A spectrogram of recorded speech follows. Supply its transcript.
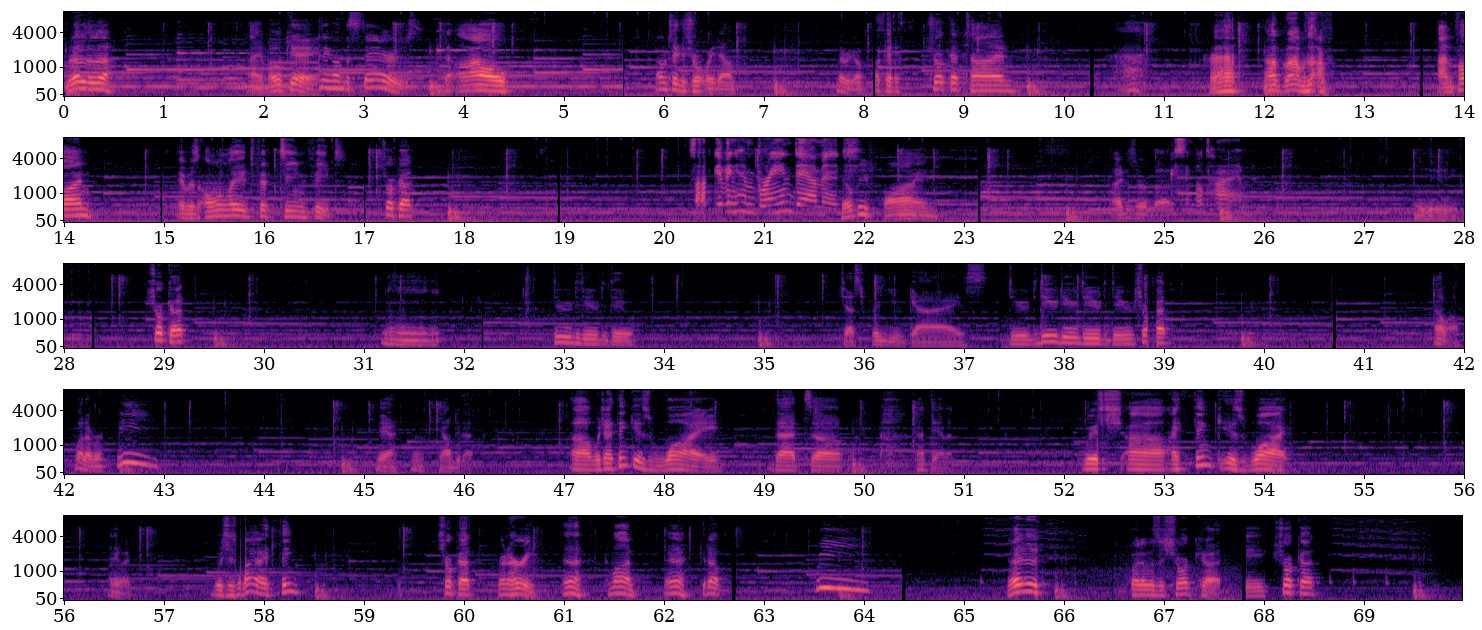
Blah, blah, blah. I'm okay. Sitting on the stairs. Ow. I'm gonna take the short way down. There we go. Okay. Shortcut time. Crap. Ah, I'm fine. It was only 15 feet. Shortcut. Stop giving him brain damage He'll be fine. I deserve that. every single time. Shortcut. Do do do do do. Just for you guys. Do do do do do do. Shortcut. Oh well, whatever. Whee! Yeah, I'll do that. Uh, which I think is why that. Uh, God damn it. Which uh, I think is why. Anyway, which is why I think Shortcut. We're in a hurry. Uh, come on. Uh, get up. Whee! But it was a shortcut. A shortcut.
